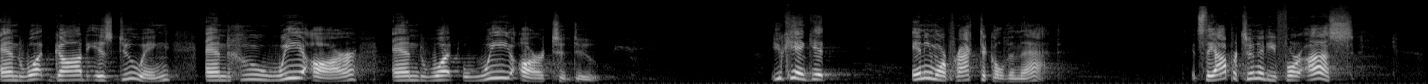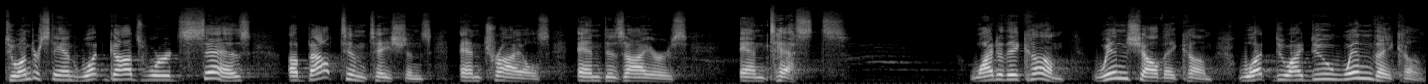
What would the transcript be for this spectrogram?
and what God is doing and who we are and what we are to do. You can't get any more practical than that. It's the opportunity for us to understand what God's Word says about temptations and trials and desires and tests. Why do they come? When shall they come? What do I do when they come?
